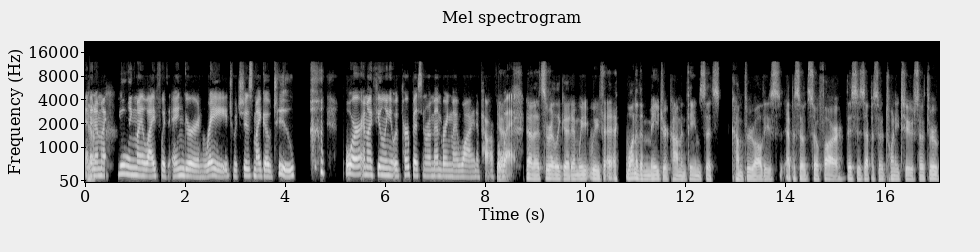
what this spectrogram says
And yeah. am I fueling my life with anger and rage, which is my go-to? or am I feeling it with purpose and remembering my why in a powerful yeah. way? No, that's really good. And we we've uh, one of the major common themes that's come through all these episodes so far. This is episode 22. So through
